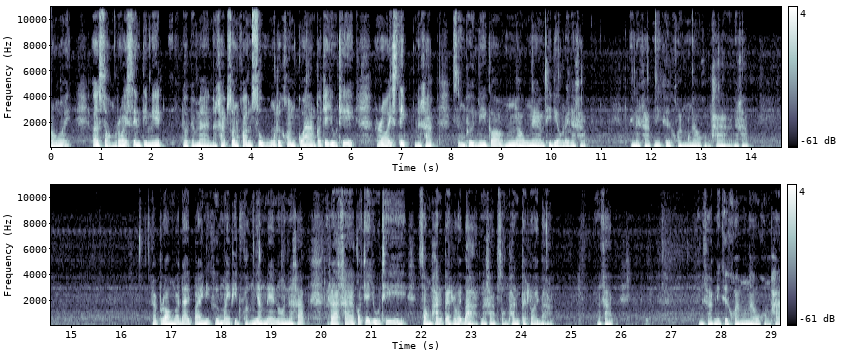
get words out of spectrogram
ร้อยเออสองร้อยเซนติเมตร โดยประมาณนะครับ ส่วนความสูงหรือความกว้างก็จะอยู่ที่ร้อยสิบนะครับ ซึ่งผืนนี้ก็เงางามทีเดียวเลยนะครับนี่นะครับ นี่คือความเงาของผ้านะครับ รับรองว่าได้ไปนี่คือไม่ผิดหวังอย่างแน่นอนนะครับ ราคาก็จะอยู่ที่ 2,800 บาทนะครับ 2,800 บาทนะครับนะครับ นี่คือความเงาของผ้า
